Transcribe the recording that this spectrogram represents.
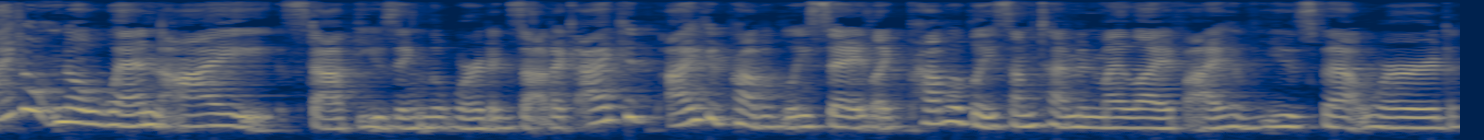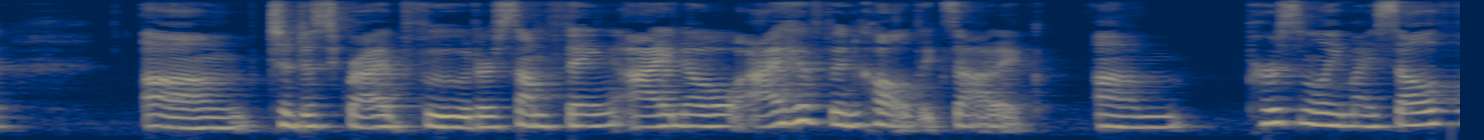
I don't know when I stopped using the word exotic. I could I could probably say like probably sometime in my life I have used that word um to describe food or something. I know I have been called exotic um personally myself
